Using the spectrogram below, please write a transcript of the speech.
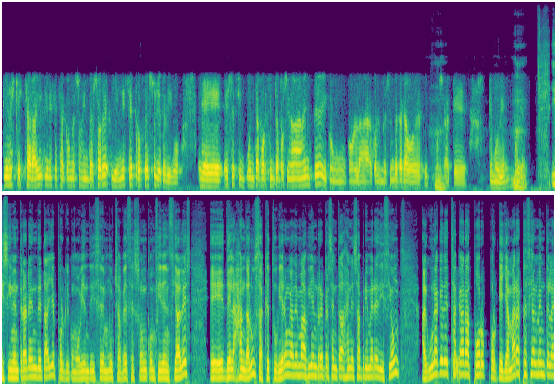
tienes que estar ahí, tienes que estar con esos inversores y en ese proceso, yo te digo, eh, ese 50% aproximadamente y con, con, la, con la inversión que te acabo de decir. O mm. sea que, que muy bien, muy mm. bien. Y sin entrar en detalles, porque como bien dices, muchas veces son confidenciales, eh, de las andaluzas que estuvieron además bien representadas en esa primera edición, ¿alguna que destacaras por porque llamara especialmente la,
